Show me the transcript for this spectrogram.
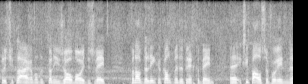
klusje klaren, want het kan hij zo mooi de zweet vanaf de linkerkant met het rechterbeen. Uh, ik zie Paulsen voorin uh,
